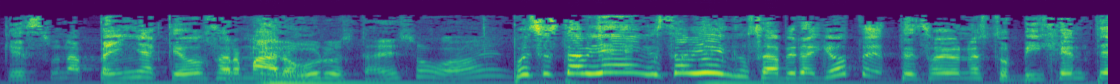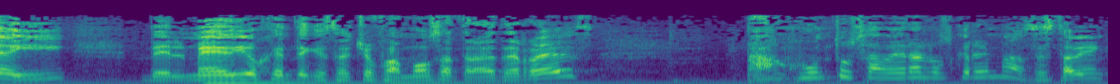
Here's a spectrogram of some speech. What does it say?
que es una peña que ellos armaron. Duro está eso, güey. Pues está bien, está bien. O sea, mira, yo te, te soy honesto. Vi gente ahí del medio, gente que se ha hecho famosa a través de redes. Van juntos a ver a los cremas, está bien.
